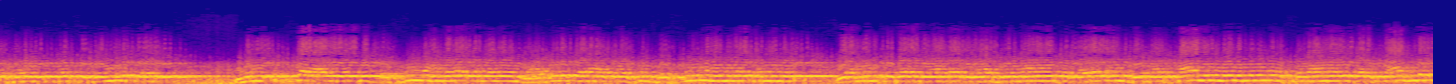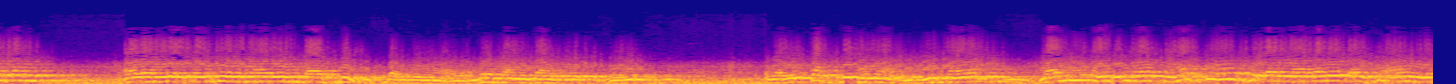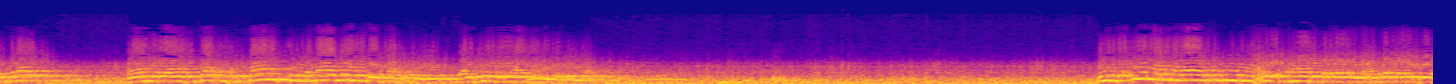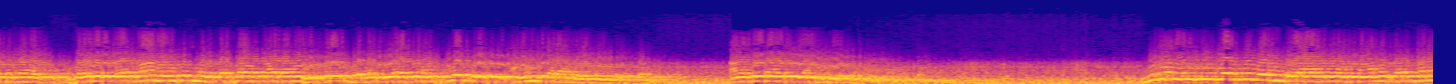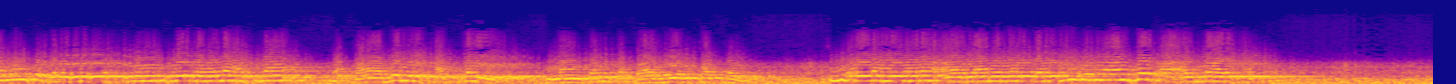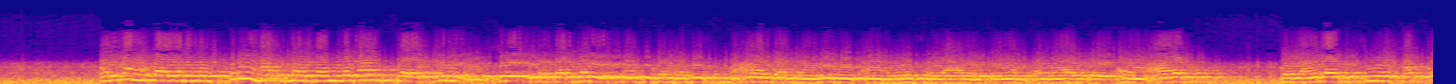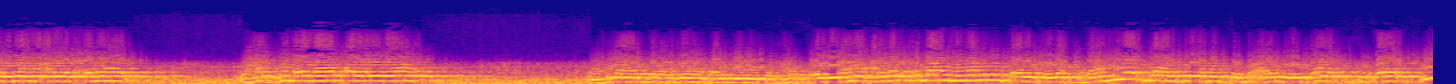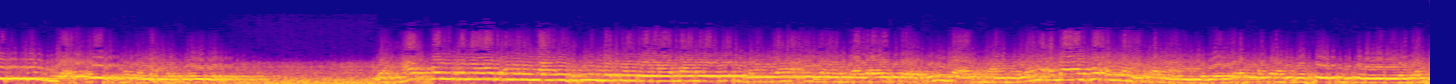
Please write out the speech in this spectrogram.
مدار تأثير شيء مدرج في الحديث معاذ عن النبي صلى الله عليه وسلم قال معاذ فجعل بسم حق الله على الأولاد وحق الأولاد على الله وما ترجع قلنا حق الله على العباد هنا من طريق الوحدانية لا يمكن أن تبعد العباد صفات الإمام أن الله يشمل بطور الله يقول الله الله تعالى يقول لا أدعك الله تعالى يقول الله يسوع في كل الله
